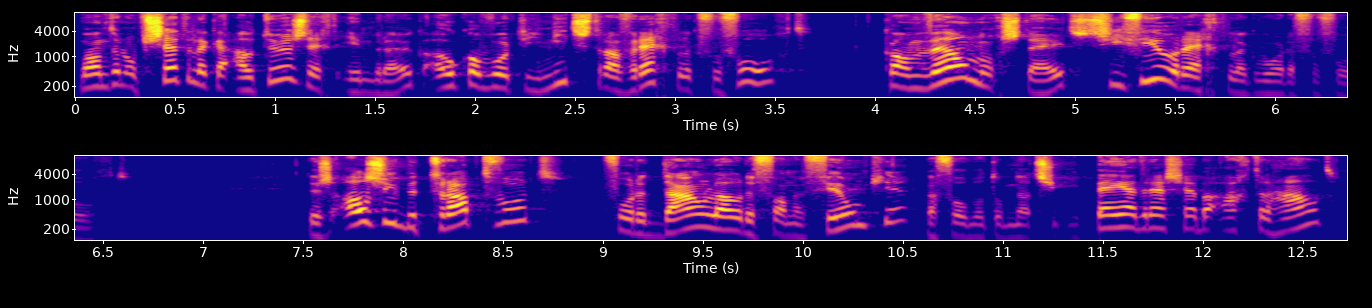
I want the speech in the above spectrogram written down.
Want een opzettelijke auteursrechtinbreuk, ook al wordt die niet strafrechtelijk vervolgd, kan wel nog steeds civielrechtelijk worden vervolgd. Dus als u betrapt wordt voor het downloaden van een filmpje, bijvoorbeeld omdat ze uw IP-adres hebben achterhaald,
